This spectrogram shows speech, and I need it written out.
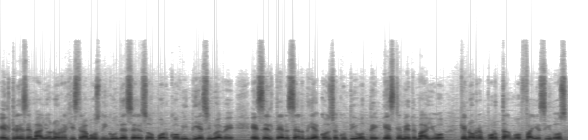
El 3 de mayo no registramos ningún deceso por COVID-19. Es el tercer día consecutivo de este mes de mayo que no reportamos fallecidos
